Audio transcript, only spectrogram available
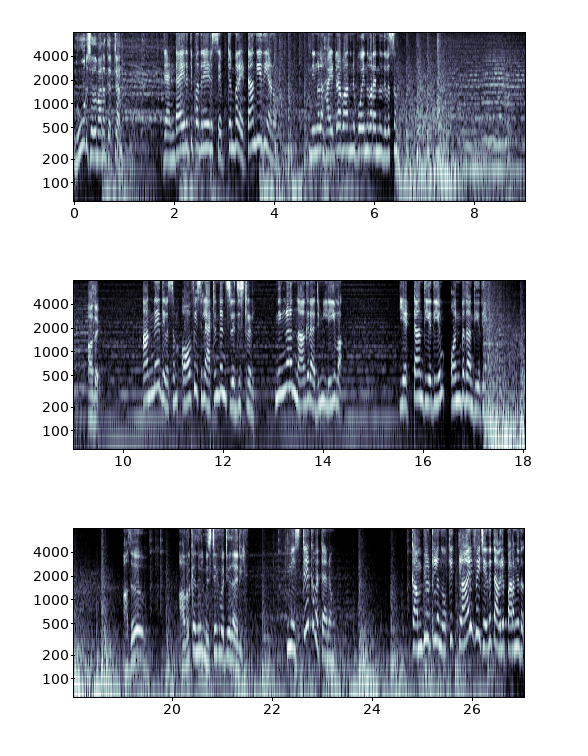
നൂറ് ശതമാനം തെറ്റാണ്. രണ്ടായിരത്തി പതിനേഴ് സെപ്റ്റംബർ എട്ടാം തീയതിയാണോ? നിങ്ങൾ ഹൈദരാബാദിന് പോയെന്ന് പറയുന്ന ദിവസം? അതെ. അന്നേ ദിവസം ഓഫീസിലെ അറ്റൻഡൻസ് രജിസ്റ്ററിൽ നിങ്ങളും നാഗരാജും ലീവാ. എട്ടാം തീയതിയും ഒൻപതാം തീയതിയും. അത് അവർക്ക് എന്തെങ്കിലും മിസ്റ്റേക്ക് പറ്റിയതായിരിക്കും. മിസ്റ്റേക്ക് പറ്റാനോ? കമ്പ്യൂട്ടറിൽ നോക്കി ക്ലാരിഫൈ ചെയ്തിട്ട് അവർ പറഞ്ഞത്.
